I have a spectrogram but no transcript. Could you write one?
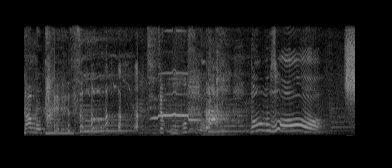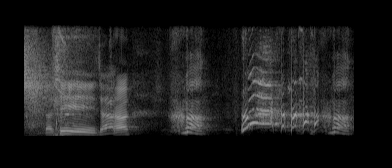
난 못하겠어. 진짜 공포스러워. 너무 무서워. 자, 시작. 자 하나. 하나.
